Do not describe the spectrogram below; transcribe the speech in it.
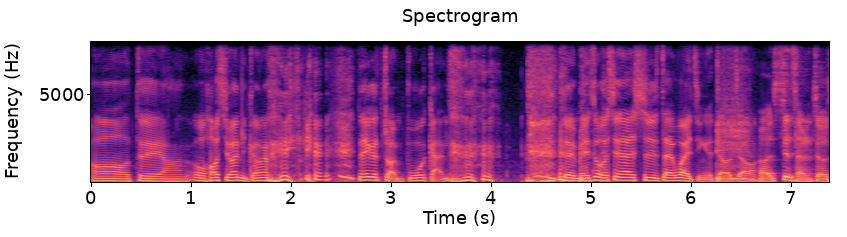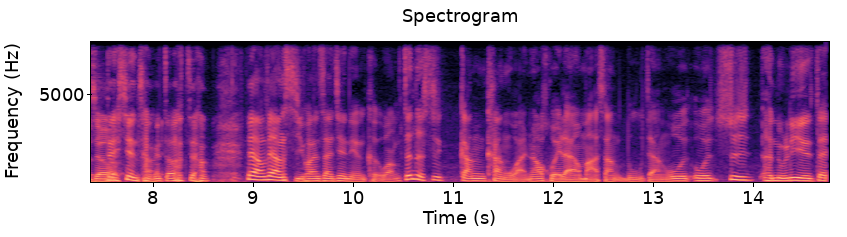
哦，对啊，我好喜欢你刚刚那个那个转播感。对，没错，我现在是在外景的娇娇。呃，现场的娇娇，对，现场的娇娇，非常非常喜欢《三千年的渴望》，真的是刚看完，然后回来要马上录这样。我我是很努力的在，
